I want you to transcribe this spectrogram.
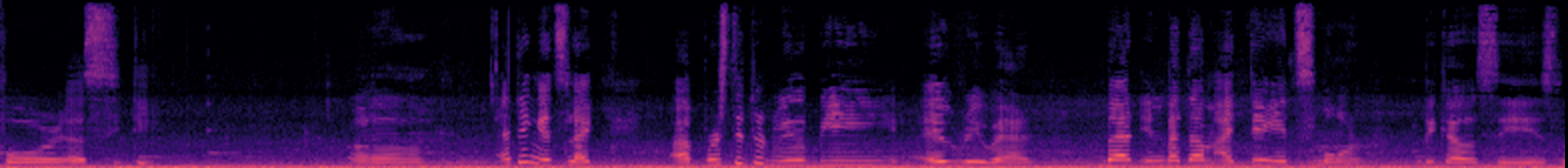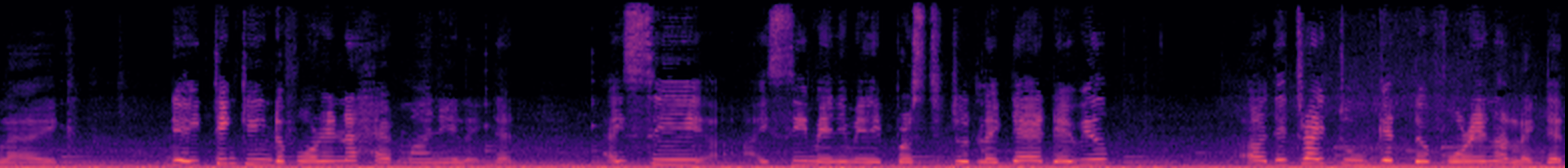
for a city. Uh, I think it's like a prostitute will be everywhere, but in Batam I think it's more because it's like they thinking the foreigner have money like that. I see I see many many prostitute like that. They will uh, they try to get the foreigner like that.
